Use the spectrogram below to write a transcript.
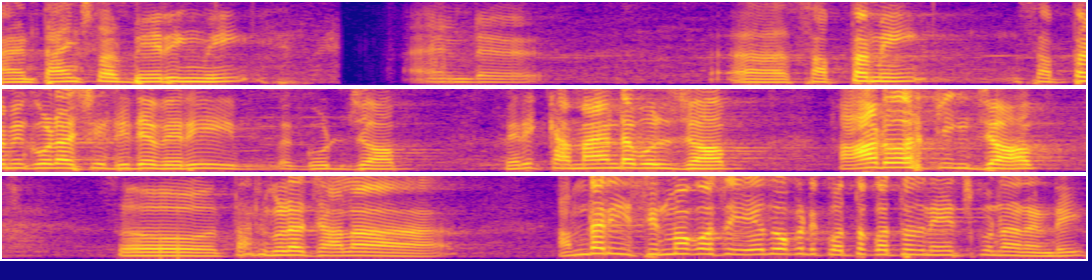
And thanks for bearing me and Saptami. Saptami కూడా she did a very good job. Very commendable job. Hard working job. So తను కూడా చాలా అందరు ఈ సినిమా కోసం ఏదో ఒకటి కొత్త కొత్తది నేర్చుకున్నారండి.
